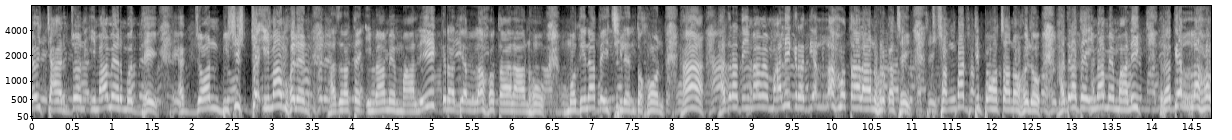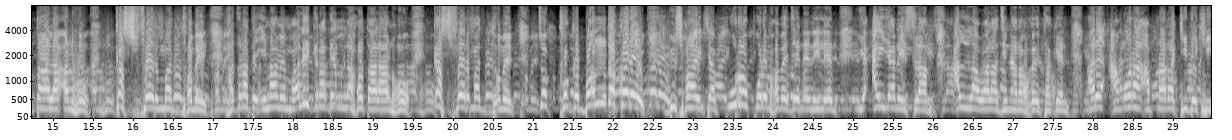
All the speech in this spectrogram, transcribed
এই চারজন ইমামের মধ্যে একজন বিশিষ্ট ইমাম হলেন হযরতে ইমামে মালিক রাদিয়াল্লাহু তাআলা আনহু। মদিনাতেই ছিলেন তখন। হ্যাঁ হযরত ইমামে মালিক রাদিয়াল্লাহু আনহুর কাছে সংবাদটি পৌঁছানো হলো। হযরতে ইমামে মালিক রাদিয়াল্লাহু তাআলা আনহু কাশফের মাধ্যমে। হযরতে ইমামে মালিক রাদিয়াল্লাহু তাআলা আনহু কাশফের মাধ্যমে চক্ষুকে বন্ধ করে বিষয়টা পুরোপুরি ভাবে জেনে নিলেন। আইজান ইসলাম আল্লাহ ওয়ালা জিনারা হয়ে থাকেন। আরে আমরা আপনারা কি দেখি?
